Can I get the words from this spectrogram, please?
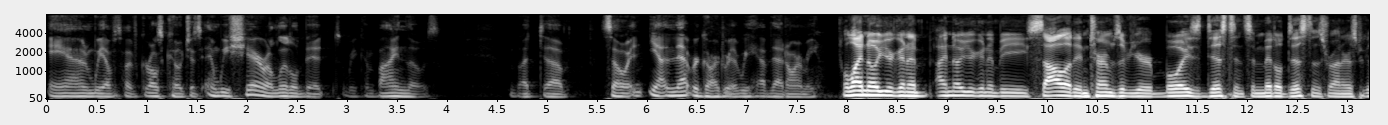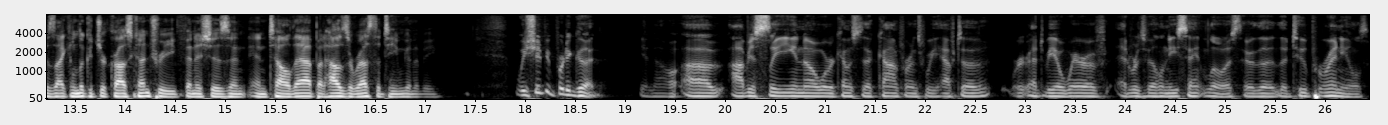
and we also have girls coaches and we share a little bit. So we combine those. But uh, so, in, yeah, in that regard, we have that army. Well, I know you're gonna. I know you're gonna be solid in terms of your boys' distance and middle distance runners because I can look at your cross country finishes and, and tell that. But how's the rest of the team gonna be? we should be pretty good. You know, uh, obviously, you know, when it comes to the conference, we have to we have to be aware of Edwardsville and East St. Louis. They're the the two perennials,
